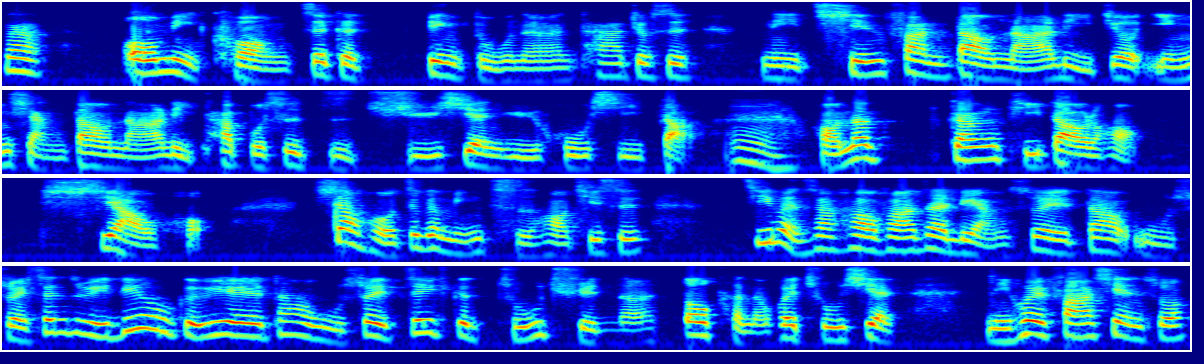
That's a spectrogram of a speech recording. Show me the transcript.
那 Omicron 这个病毒呢，它就是你侵犯到哪里就影响到哪里，它不是只局限于呼吸道。嗯，好，那刚刚提到了哈，哮吼，哮吼这个名词哈，其实。基本上好发在两岁到五岁，甚至于六个月到五岁这个族群呢，都可能会出现。你会发现说，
